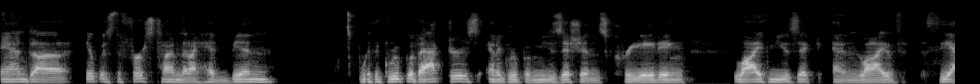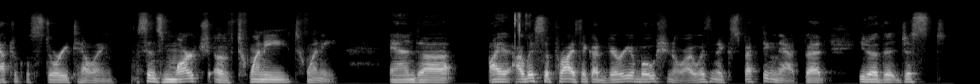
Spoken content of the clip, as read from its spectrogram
And uh, it was the first time that I had been with a group of actors and a group of musicians creating live music and live theatrical storytelling since March of 2020. And uh, I, I was surprised. I got very emotional. I wasn't expecting that, but you know, that just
